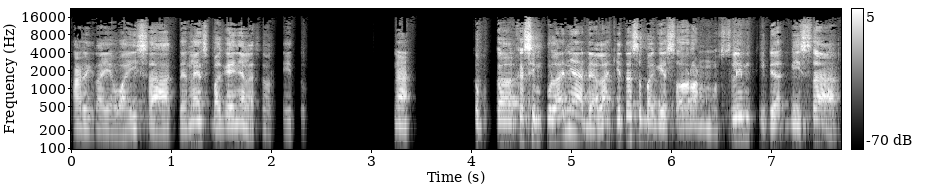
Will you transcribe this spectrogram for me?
hari raya Waisak dan lain sebagainya lah seperti itu. Nah, Eh, kesimpulannya adalah kita sebagai seorang muslim tidak bisa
